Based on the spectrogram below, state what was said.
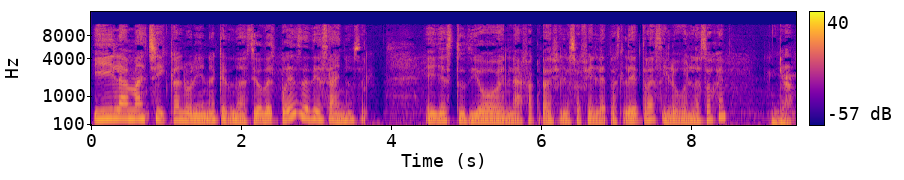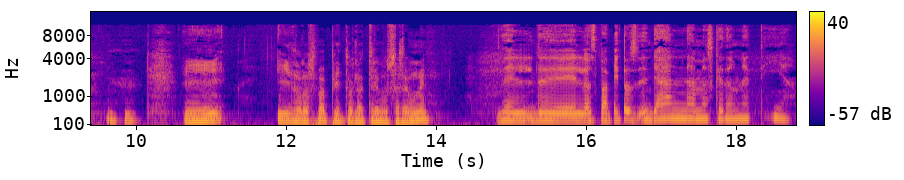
Y la más chica, Lorena, que nació después de 10 años, ella estudió en la Facultad de Filosofía y Letras, Letras y luego en la SOGEM. Ya. y, ¿Y de los papitos la tribu se reúne? de los papitos ya nada más queda una tía.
